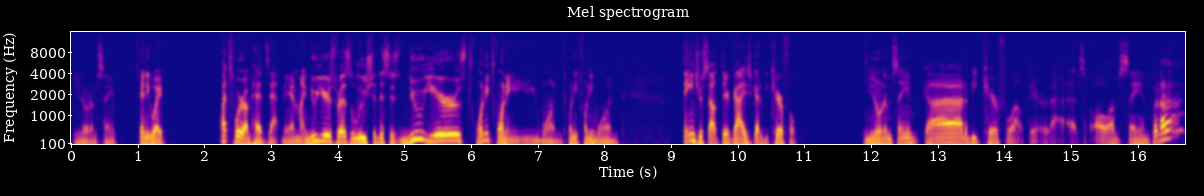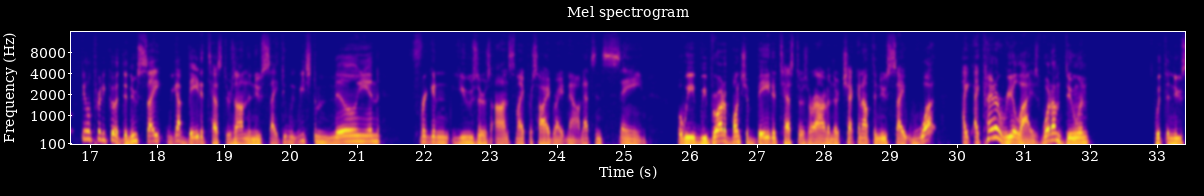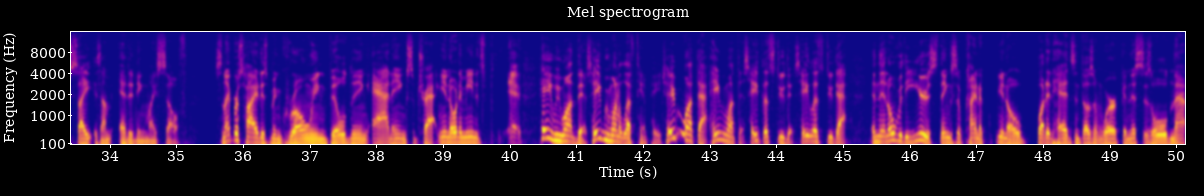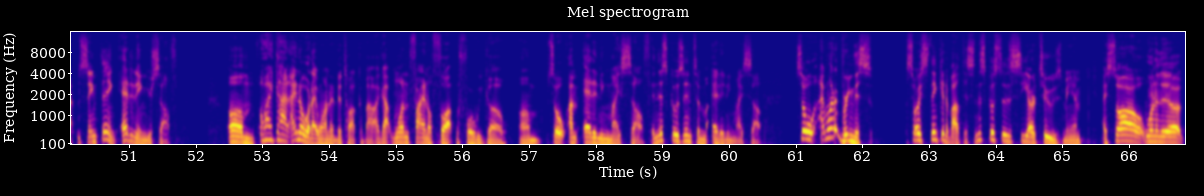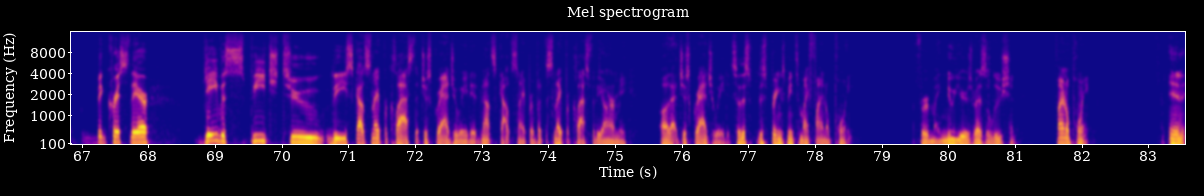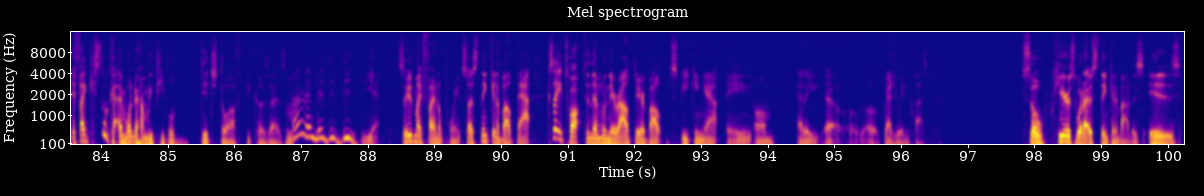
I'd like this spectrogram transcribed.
You know what I'm saying? Anyway, that's where I'm heads at, man. My New Year's resolution. This is New Year's 2021. 2021. Dangerous out there, guys. You got to be careful. You know what I'm saying? Gotta be careful out there. That's all I'm saying. But I'm feeling pretty good. The new site, we got beta testers on the new site. Dude, we reached a million friggin' users on Sniper's Hide right now. That's insane. But we we brought a bunch of beta testers around and they're checking out the new site. What I, I kind of realized what I'm doing with the new site is I'm editing myself. Sniper's Hide has been growing, building, adding, subtracting. You know what I mean? It's eh, hey, we want this. Hey, we want a left hand page. Hey, we want that. Hey, we want this. Hey, let's do this. Hey, let's do that. And then over the years, things have kind of you know butted heads and doesn't work. And this is old and that. Same thing. Editing yourself. Um. Oh, I got. I know what I wanted to talk about. I got one final thought before we go. Um. So I'm editing myself, and this goes into editing myself. So I want to bring this so I was thinking about this, and this goes to the CR2s, man. I saw one of the big Chris there gave a speech to the Scout Sniper class that just graduated. Not Scout Sniper, but the sniper class for the Army uh, that just graduated. So this this brings me to my final point for my New Year's resolution. Final point. And if I still, I wonder how many people ditched off because I was, yeah. So here's my final point. So I was thinking about that because I talked to them when they were out there about speaking at a um at a, uh, a graduating class. So here's what I was thinking about is is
